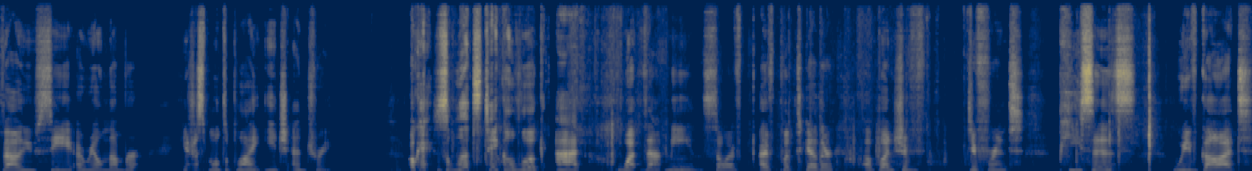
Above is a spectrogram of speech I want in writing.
value c, a real number, you just multiply each entry. Okay, so let's take a look at what that means. So I've, I've put together a bunch of different pieces, we've got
